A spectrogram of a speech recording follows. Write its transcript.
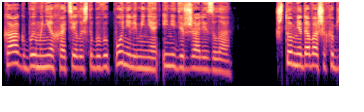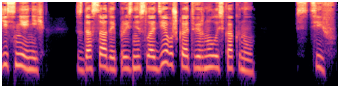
Как бы мне хотелось, чтобы вы поняли меня и не держали зла. Что мне до ваших объяснений? С досадой произнесла девушка и отвернулась к окну. Стив.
